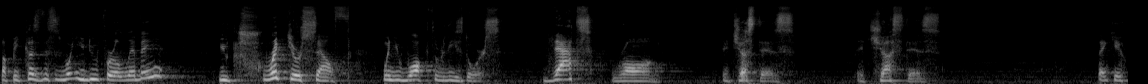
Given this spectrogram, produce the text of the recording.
But because this is what you do for a living, you trick yourself when you walk through these doors. That's wrong. It just is. It just is. Thank you.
